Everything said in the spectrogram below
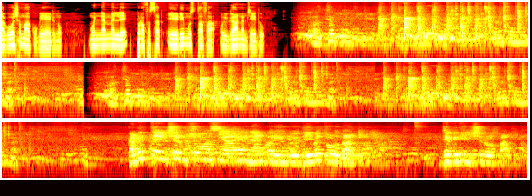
ആഘോഷമാക്കുകയായിരുന്നു. മുൻ M L A professor A D Mustafa ഉദ്ഘാടനം ചെയ്തു. കടുത്ത ഈശ്വരവിശ്വാസിയായ ഞാൻ പറയുന്നു ദൈവത്തോട് പ്രാർത്ഥിക്കുക ജഗതീശ്വരോട് പ്രാർത്ഥിക്കുക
